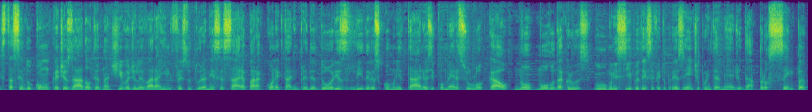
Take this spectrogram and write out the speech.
Está sendo concretizada a alternativa de levar a infraestrutura necessária para conectar empreendedores, líderes comunitários e comércio local no Morro da Cruz. O município tem se feito presente por intermédio da Procempa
